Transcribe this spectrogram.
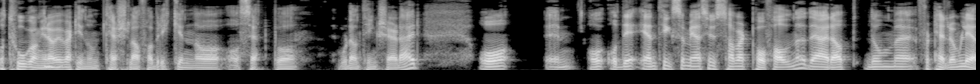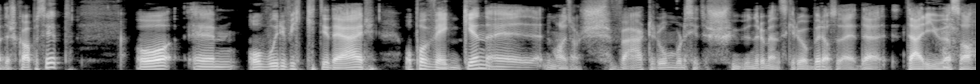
og to ganger har vi vært innom Tesla-fabrikken og, og sett på hvordan ting skjer der. Og, og, og det, en ting som jeg syns har vært påfallende, det er at de eh, forteller om lederskapet sitt. Og, og hvor viktig det er. Og på veggen eh, De har et sånt svært rom hvor det sitter 700 mennesker og jobber. altså Det, det, det er i USA.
